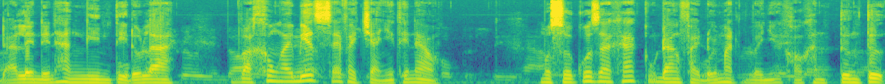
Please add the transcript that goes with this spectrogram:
đã lên đến hàng nghìn tỷ đô la và không ai biết sẽ phải trả như thế nào. Một số quốc gia khác cũng đang phải đối mặt với những khó khăn tương tự.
